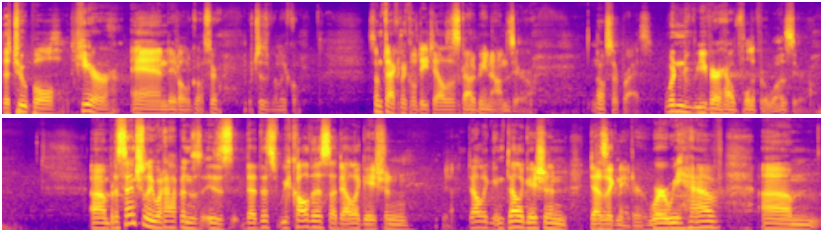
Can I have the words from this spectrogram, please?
the tuple here, and it'll go through, which is really cool. Some technical details has got to be non-zero no surprise. Wouldn't be very helpful if it was zero. Um, but essentially what happens is that this, we call this a delegation, yeah, deleg delegation designator, where we have um,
